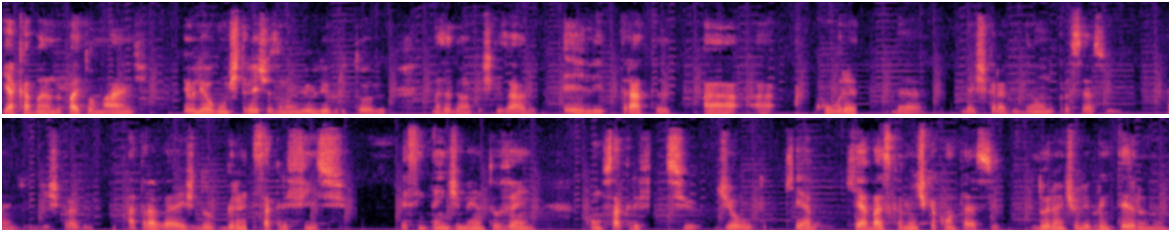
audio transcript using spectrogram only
E A Cabana do Pai Tomás, eu li alguns trechos, eu não li o livro todo, mas eu dei uma pesquisada. Ele trata a, a, a cura da, da escravidão, do processo né, de, de escravidão, através do grande sacrifício. Esse entendimento vem com o sacrifício de outro, que é, que é basicamente o que acontece durante o livro inteiro, né?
